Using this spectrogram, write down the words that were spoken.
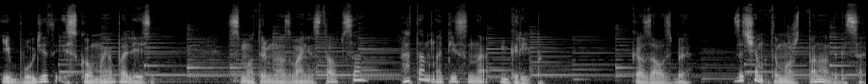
и будет искомая болезнь. Смотрим название столбца, а там написано «грипп». Казалось бы, зачем это может понадобиться?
